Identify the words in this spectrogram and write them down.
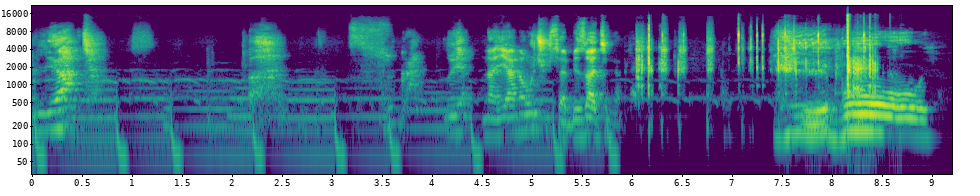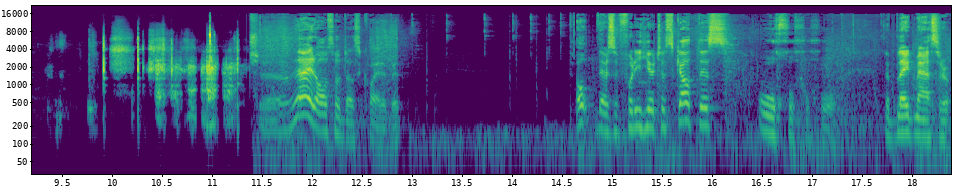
Блять. Сука. Ну я, на, я научусь обязательно, блядь. Ебой. It also does quite a bit. Oh, there's a footy here to scout this. Oh, ho, ho, ho. The Blade Master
